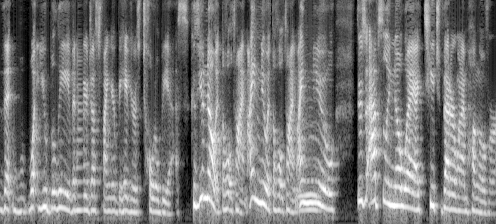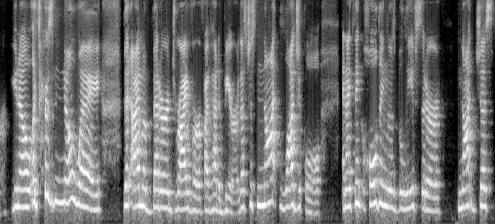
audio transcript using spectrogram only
that what you believe and how you're justifying your behavior is total BS. Because you know it the whole time. I knew it the whole time. I mm. knew there's absolutely no way I teach better when I'm hungover. You know, like there's no way that I'm a better driver if I've had a beer. That's just not logical. And I think holding those beliefs that are not just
